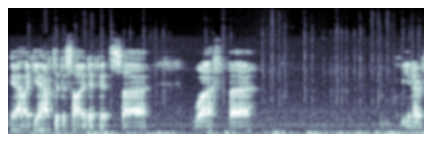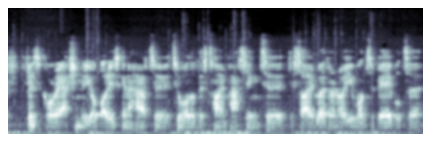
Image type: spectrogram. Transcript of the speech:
Yeah, like you have to decide if it's uh, worth the you know physical reaction that your body's going to have to to all of this time passing to decide whether or not you want to be able to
